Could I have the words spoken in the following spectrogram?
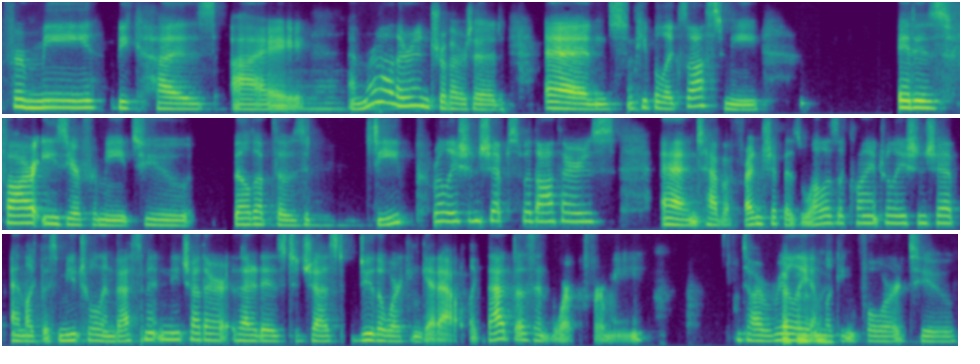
for me, because I am rather introverted and people exhaust me, it is far easier for me to build up those deep relationships with authors and have a friendship as well as a client relationship and like this mutual investment in each other than it is to just do the work and get out. Like that doesn't work for me. So I really Definitely. am looking forward to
